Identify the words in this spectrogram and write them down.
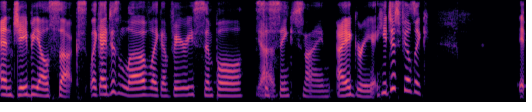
and JBL sucks. Like I just love like a very simple, Yes. succinct sign. I agree. He just feels like it.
